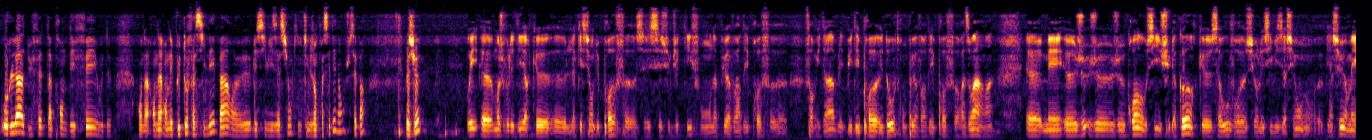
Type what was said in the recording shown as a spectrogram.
au-delà du fait d'apprendre des faits ou de, on, a, on, a, on est plutôt fasciné par les civilisations qui, qui nous ont précédés, non? Je sais pas. Monsieur? Oui, euh, moi je voulais dire que euh, la question du prof, euh, c'est subjectif. On a pu avoir des profs formidables et puis des profs d'autres ont pu avoir des profs rasoirs. Hein. Mais je, je, je, crois aussi, je suis d'accord que ça ouvre sur les civilisations, bien sûr, mais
